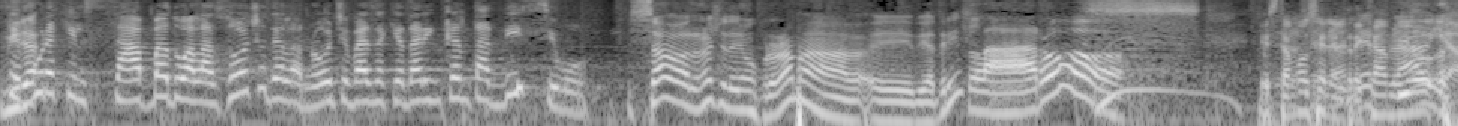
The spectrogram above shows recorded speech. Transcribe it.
Mira- segura que el sábado a las 8 de la noche vas a quedar encantadísimo. ¿Sábado a la noche tenemos programa, eh, Beatriz? Claro. Estamos en el recambio. Flavia.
